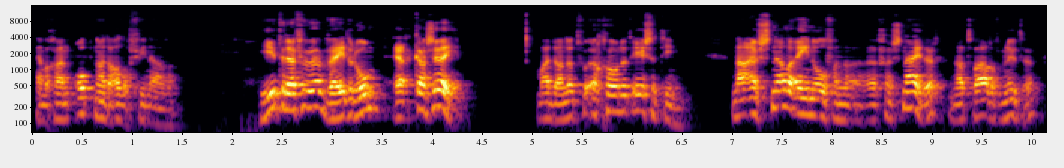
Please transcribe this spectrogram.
En we gaan op naar de halve finale. Hier treffen we wederom RKC. Maar dan het, eh, gewoon het eerste team. Na een snelle 1-0 van, eh, van Snijder, na 12 minuten,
